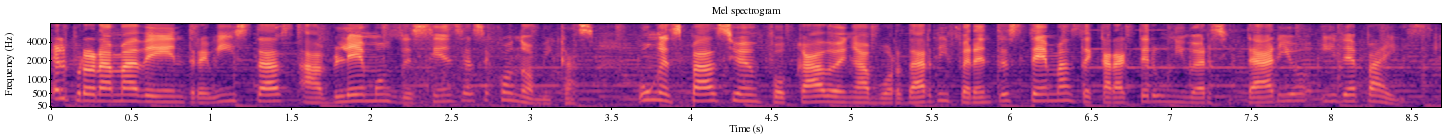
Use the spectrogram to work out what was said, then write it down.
el programa de entrevistas Hablemos de Ciencias Económicas, un espacio enfocado en abordar diferentes temas de carácter universitario y de país.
